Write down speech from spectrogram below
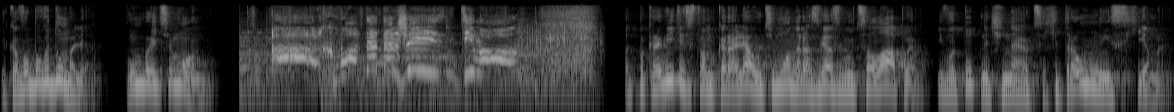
и кого бы вы думали? Пумба и Тимон. Ах, вот это жизнь, Тимон! Под покровительством короля у Тимона развязываются лапы, и вот тут начинаются хитроумные схемы.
